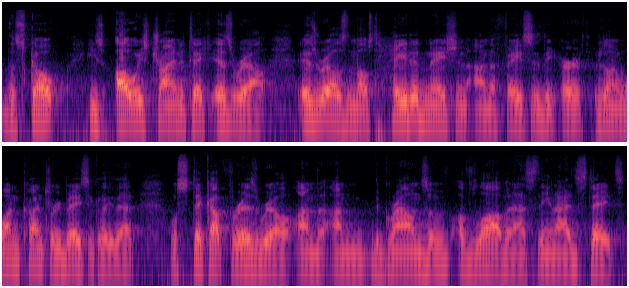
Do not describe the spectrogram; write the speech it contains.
the scope? He's always trying to take Israel. Israel is the most hated nation on the face of the earth. There's only one country, basically, that will stick up for Israel on the, on the grounds of, of love, and that's the United States.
